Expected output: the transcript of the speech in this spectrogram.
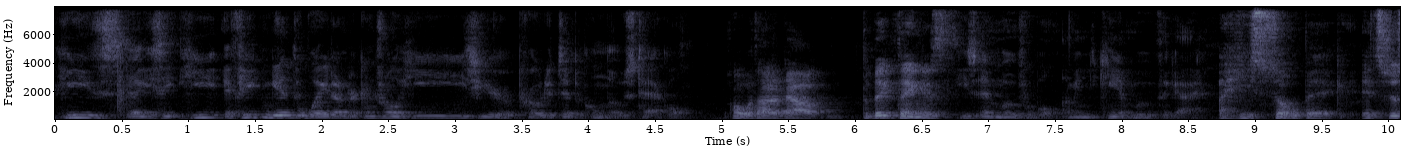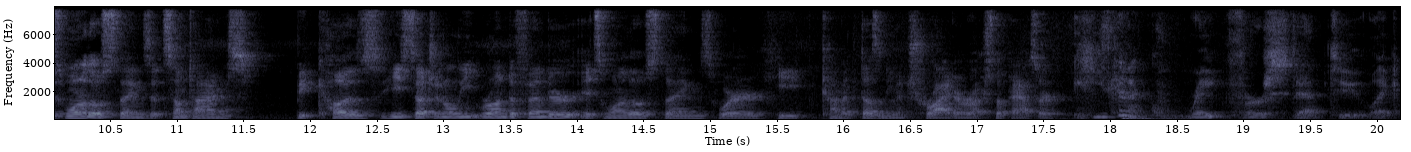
He's like, you see, he if he can get the weight under control, he's your prototypical nose tackle. Oh, without a doubt. The big thing is He's immovable. I mean, you can't move the guy. he's so big. It's just one of those things that sometimes because he's such an elite run defender, it's one of those things where he kind of doesn't even try to rush the passer. He's got a great first step too. Like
